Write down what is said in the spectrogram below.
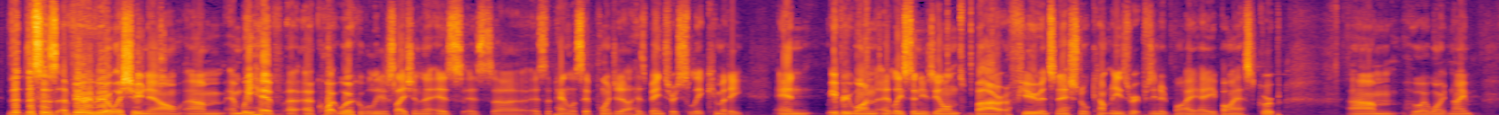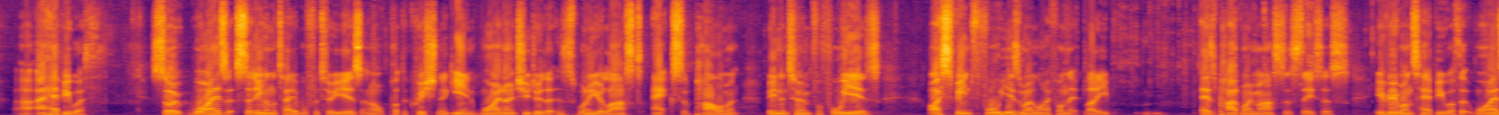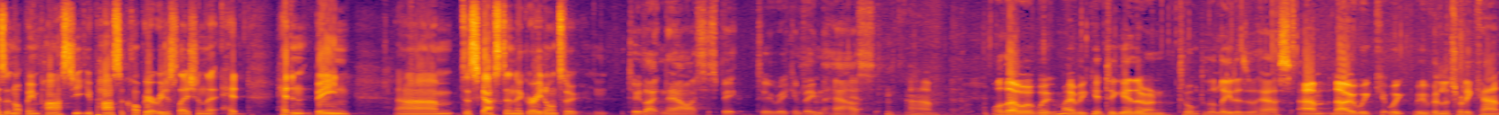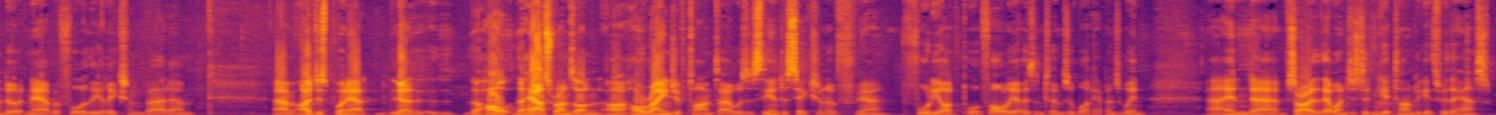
th- this is a very real issue now, um, and we have a, a quite workable legislation that, as, as, uh, as the panellists have pointed out, has been through select committee, and everyone, at least in New Zealand, bar a few international companies represented by a biased group, um, who I won't name, uh, are happy with. So why is it sitting on the table for two years? And I'll put the question again: Why don't you do that as one of your last acts of Parliament, been in term for four years? I spent four years of my life on that bloody as part of my master's thesis. Everyone's happy with it. Why has it not been passed? You, you passed a copyright legislation that had hadn't been um, discussed and agreed onto. Too late now, I suspect, to reconvene the House. Um, although we we maybe get together and talk to the leaders of the house. Um, no, we, we we literally can't do it now before the election. But um, um, I just point out, you know, the whole the house runs on, on a whole range of timetables. It's the intersection of you know forty odd portfolios in terms of what happens when. Uh, and uh, sorry that that one just didn't get time to get through the house.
